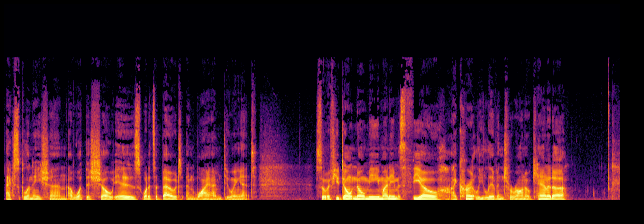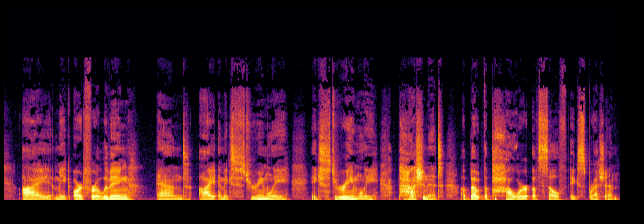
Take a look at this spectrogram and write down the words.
explanation of what this show is, what it's about, and why I'm doing it. So, if you don't know me, my name is Theo. I currently live in Toronto, Canada. I make art for a living, and I am extremely, extremely passionate about the power of self expression.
